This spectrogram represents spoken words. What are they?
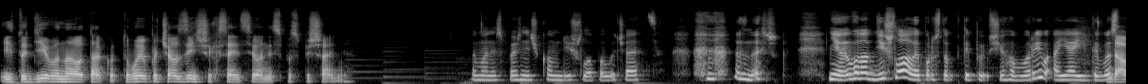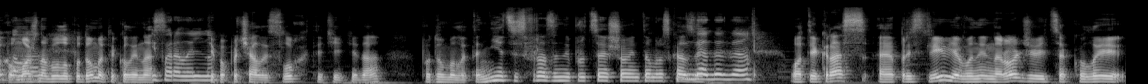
І тоді вона отак. От. Тому я почав з інших сенсів, а не з поспішання. До мене з пажнячком дійшло, виходить. Знаєш? Ні, воно дійшло, але просто типу ще говорив, а я і тебе Да, слухала. бо можна було подумати, коли нас. Типу, почали слухати тільки, да? подумали, та ні, це фраза не про це, що він там розказує. Да-да-да. От якраз е, прислів'я вони народжуються, коли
